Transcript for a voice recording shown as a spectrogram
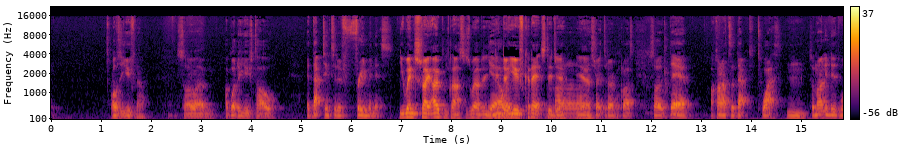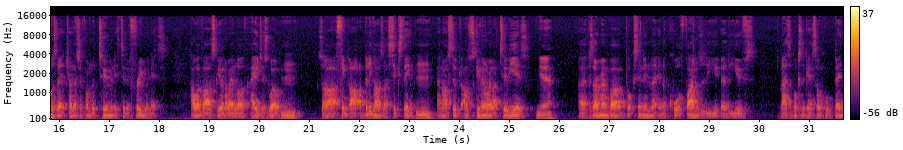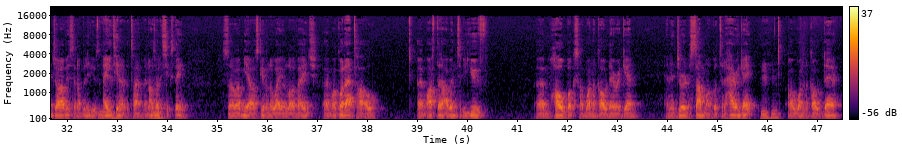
I was a youth now, so um, I got the youth title, adapting to the three minutes. You went straight open class as well, didn't you? Yeah, didn't I do went- youth cadets, did no, you? No, no, no, I yeah. went straight to the open class. So there, I kind of had to adapt twice. Mm. So not only did was a transition from the two minutes to the three minutes, however, I was giving away a lot of age as well. Mm. So I think I, I believe I was like 16, Mm. and I was still I was giving away like two years. Yeah. because I remember boxing in the in the quarterfinals of the yo- uh, the youths, and I had to box against someone called Ben Jarvis, and I believe he was Yeah. 18 at the time, and I was Mm. only 16. So um, yeah, I was giving away a lot of age. Um, I got that title. Um, after that, I went to the youth um, whole box. I won the gold there again, and then during the summer, I got to the Haringey. hmm I won the gold there.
